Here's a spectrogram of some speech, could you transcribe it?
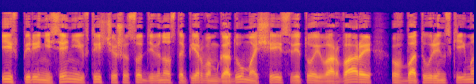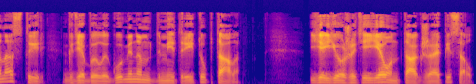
и в перенесении в 1691 году мощей святой Варвары в Батуринский монастырь, где был игуменом Дмитрий Туптала. Ее житие он также описал.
